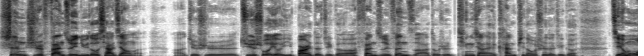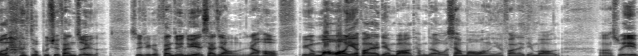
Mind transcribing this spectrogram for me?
甚至犯罪率都下降了啊！就是据说有一半的这个犯罪分子啊，都是停下来看披头士的这个节目了，都不去犯罪了，所以这个犯罪率也下降了。然后这个猫王也发来电报，他们的偶像猫王也发来电报了啊！所以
